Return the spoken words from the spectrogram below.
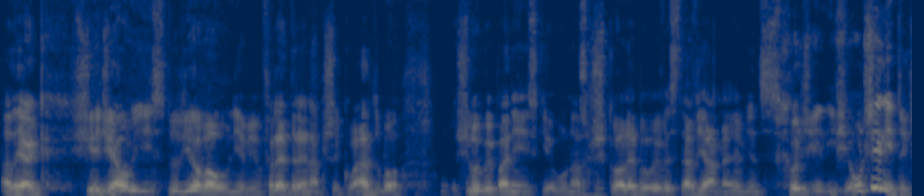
Ale jak siedział i studiował, nie wiem, Fredrę na przykład, bo śluby panieńskie u nas w szkole były wystawiane, więc chodzili i się uczyli tych,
